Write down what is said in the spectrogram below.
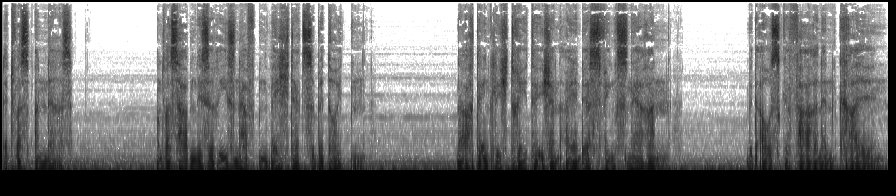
etwas anderes? Und was haben diese riesenhaften Wächter zu bedeuten? Nachdenklich trete ich an eine der Sphinxen heran. Mit ausgefahrenen Krallen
